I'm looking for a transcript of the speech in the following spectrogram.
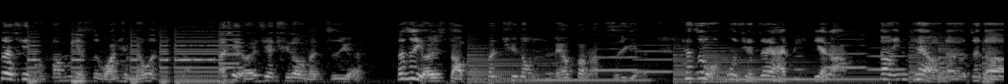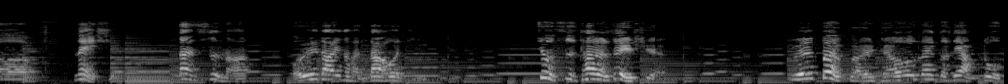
这系统方面是完全没问题的，而且有一些驱动能支援，但是有一少部分驱动没有办法支援。像是我目前这台笔电啊，用 Intel 的这个内显，但是呢，我遇到一个很大的问题，就是它的内显没办法调那个亮度。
